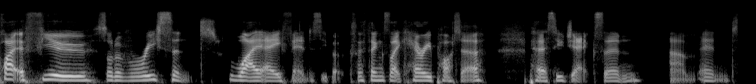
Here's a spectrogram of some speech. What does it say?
quite a few sort of recent YA fantasy books. So things like Harry Potter, Percy Jackson, um, and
